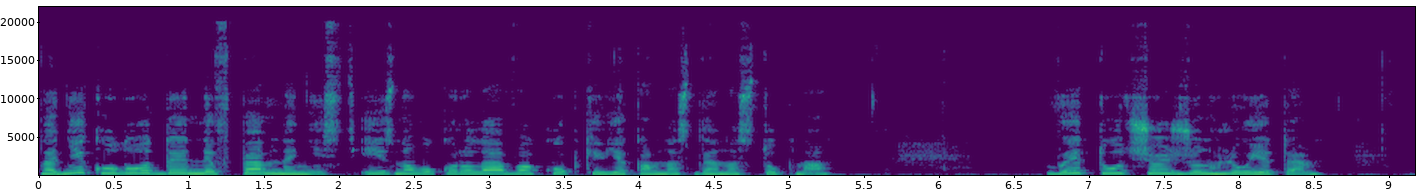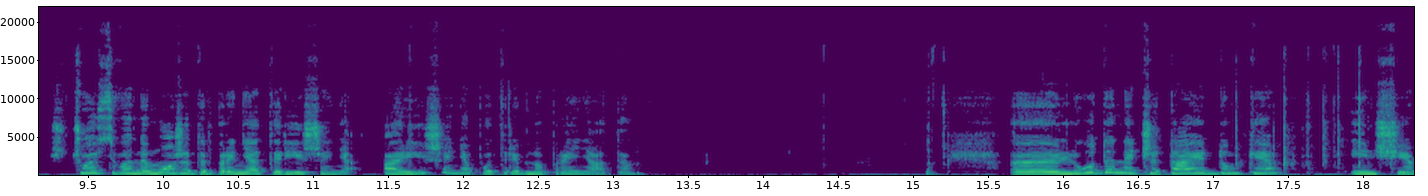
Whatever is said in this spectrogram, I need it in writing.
На дні колоди невпевненість і знову королева кубків, яка в нас де наступна. Ви тут щось жонглюєте. Щось ви не можете прийняти рішення, а рішення потрібно прийняти. Е, люди не читають думки інші.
